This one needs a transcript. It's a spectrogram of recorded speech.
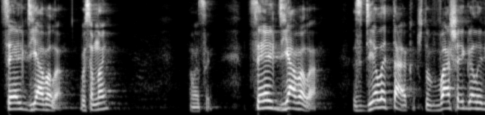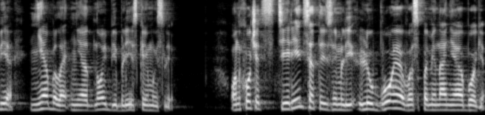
Цель дьявола. Вы со мной? Молодцы. Цель дьявола – сделать так, чтобы в вашей голове не было ни одной библейской мысли – он хочет стереть с этой земли любое воспоминание о Боге.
